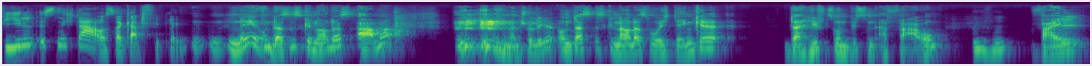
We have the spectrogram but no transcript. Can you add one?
viel ist nicht da außer Gut Feeling. Nee, und das ist genau das. Aber, entschuldige, und das ist genau das, wo ich denke, da hilft so ein bisschen Erfahrung, mhm. weil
